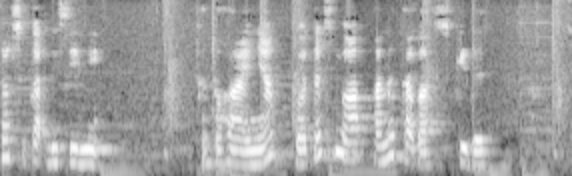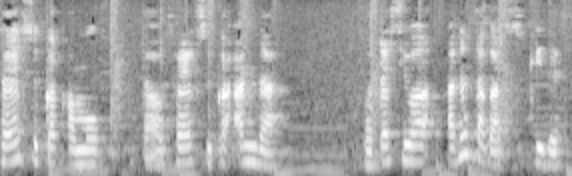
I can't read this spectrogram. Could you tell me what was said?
Saya suka di sini. Contoh lainnya, watashi wa anata ga suki desu. Saya suka kamu atau saya suka Anda. Watashi wa anata ga suki desu.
